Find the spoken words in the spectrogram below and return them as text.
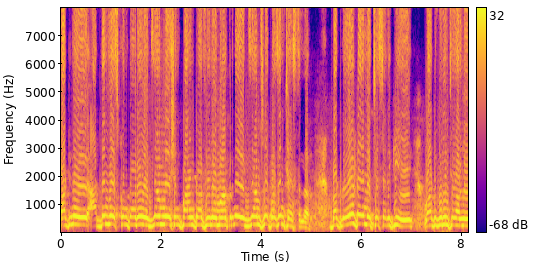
వాటిని అర్థం చేసుకుంటారు ఎగ్జామినేషన్ పాయింట్ ఆఫ్ వ్యూలో మాత్రమే ఎగ్జామ్స్లో ప్రజెంట్ చేస్తున్నారు. బట్ రియల్ టైం వచ్చేసరికి వాటి గురించి వాళ్ళు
